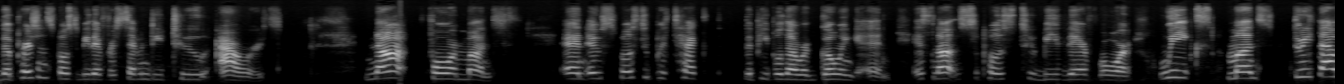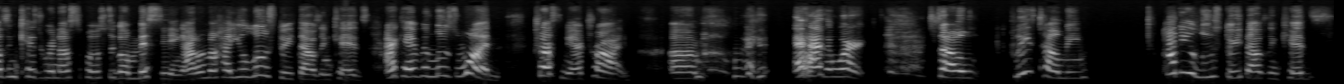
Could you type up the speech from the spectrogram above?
The person's supposed to be there for 72 hours, not four months. And it was supposed to protect the people that were going in. It's not supposed to be there for weeks, months, 3,000 kids were not supposed to go missing. I don't know how you lose 3,000 kids. I can't even lose one. Trust me, I tried. Um, it hasn't worked. So please tell me, how do you lose 3,000 kids?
